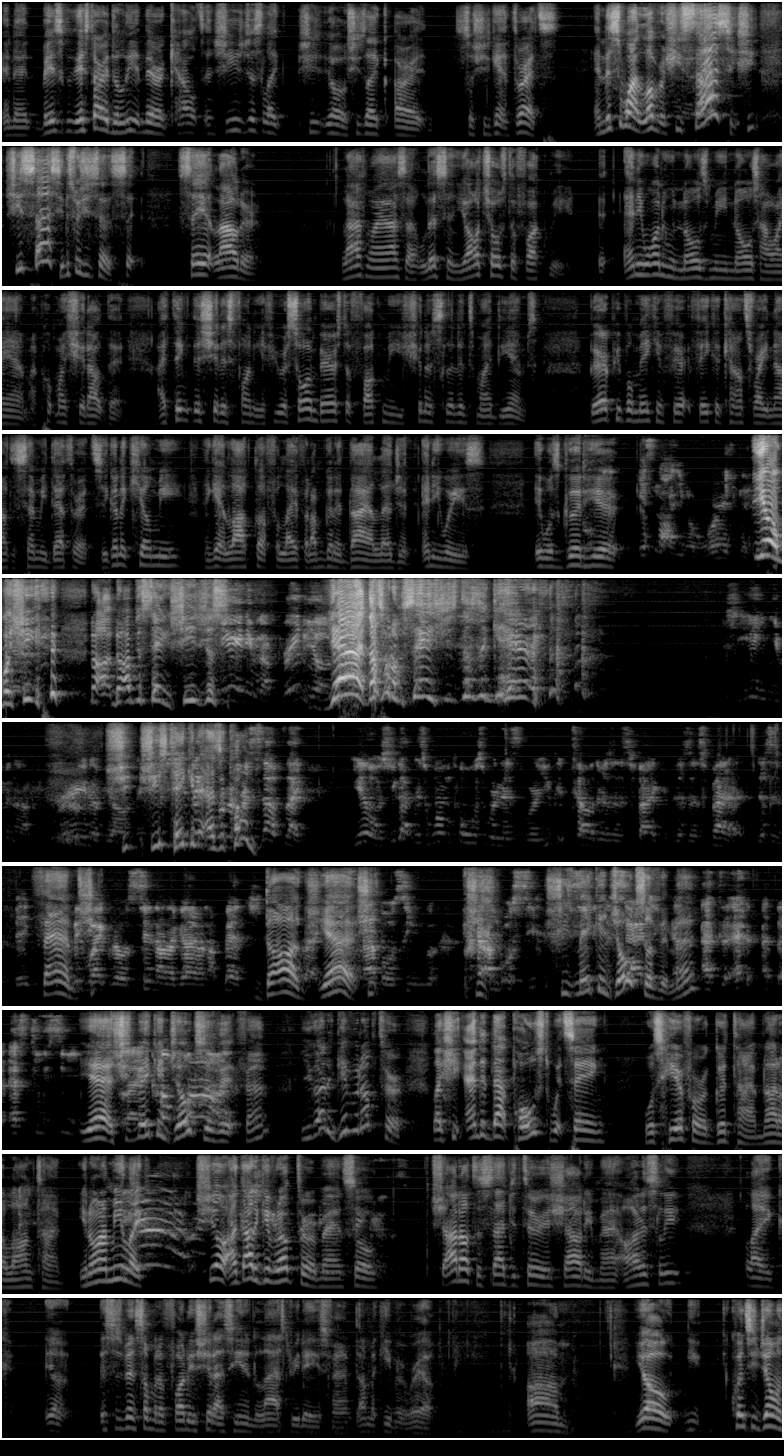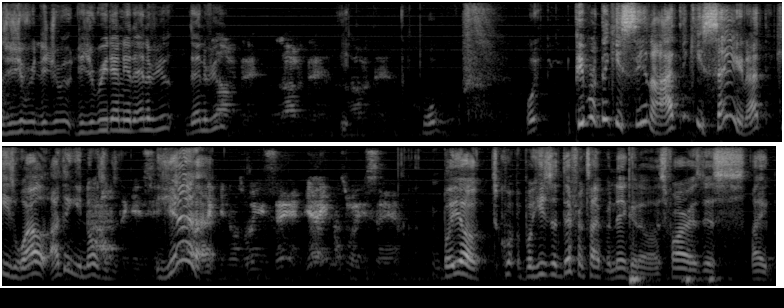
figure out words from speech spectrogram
And then basically they started deleting their accounts, and she's just like, she yo, she's like, all right, so she's getting threats, and this is why I love her. She's sassy. She she's sassy. This is what she says. Say, say it louder. Laugh my ass out. Listen, y'all chose to fuck me. Anyone who knows me knows how I am. I put my shit out there. I think this shit is funny. If you were so embarrassed to fuck me, you shouldn't have slid into my DMs. There are people making fa- fake accounts right now to send me death threats. You're gonna kill me and get locked up for life, and I'm gonna die a legend. Anyways, it was good here. It's not even worth it. Yo, but she, no, no, I'm just saying she's just, She ain't even afraid of yeah, that's what I'm saying. She doesn't care. She ain't even afraid of y'all. She- she's taking it as it comes. Like, yo, she got this one post where this where you can tell there's this fat there's this fat there's this big Fam, big she- white girl sitting on a guy on a bench. Dog, Like, yeah, she- she's- she's making jokes of it, man. At the at the STC. Yeah, she's Like, making jokes of it, fam. You got to give it up to her. Like she ended that post with saying, "Was here for a good time, not a long time." You know what I mean? Like, Yeah, yo, I got to give it up to her, man. So, shout out to Sagittarius Shouty, man. Honestly, like, yo, this has been some of the funniest shit I've seen in the last three days, fam. I'm gonna keep it real. Um, yo, you, Quincy Jones, did you did you did you read any of the interview? The interview? Loved it. Loved it. Loved it. Well, well, people think he's senile. I think he's sane. I think he's well. I think he knows. Think Yeah. I think he knows what he's saying. Yeah, he knows what he's saying. But yo, but he's a different type of nigga though. As far as this, like,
